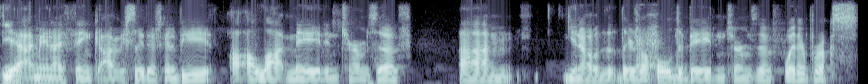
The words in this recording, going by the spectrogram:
Yeah, I mean, I think obviously there's going to be a, a, lot made in terms of, um, you know, th- there's a whole debate in terms of whether Brooks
